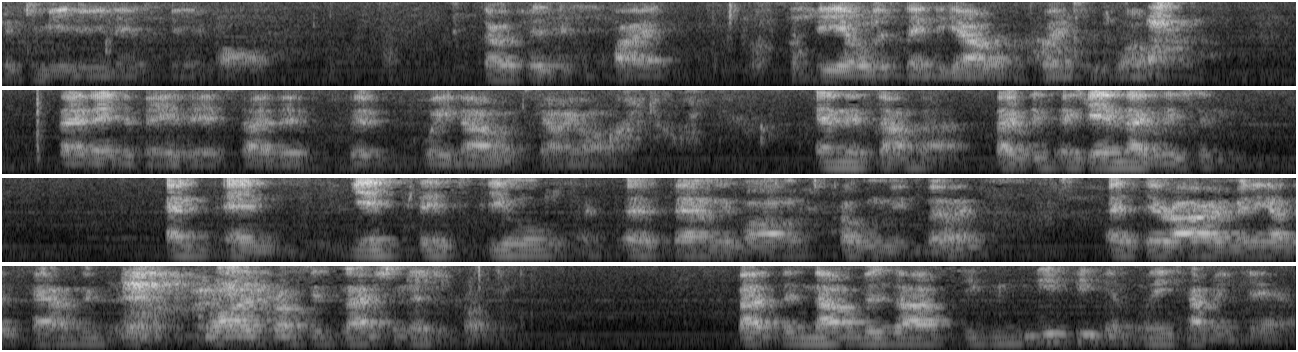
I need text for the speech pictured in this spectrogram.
the community needs to be involved. So if there's a complaint, so the elders need to go with the police as well. They need to be there so that, that we know what's going on. And they've done that. They, again, they listen. And, and yes, there's still a, a family violence problem in Bourke, as there are in many other towns. Right across this nation, there's a problem. But the numbers are significantly coming down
